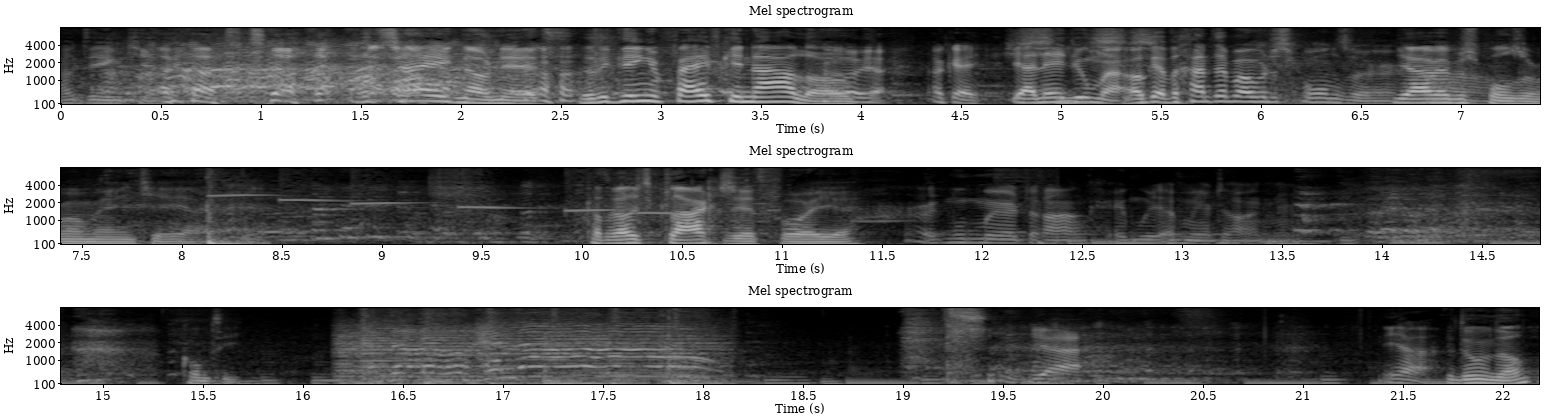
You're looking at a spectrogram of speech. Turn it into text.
Wat denk je? Wat zei ik nou net? Dat ik dingen vijf keer naloop. Oh, ja. Oké, ja, nee, doe maar. Oké, we gaan het hebben over de sponsor. Ja, we hebben een sponsormomentje, ja. Ik had wel iets klaargezet voor je. Ik moet meer drank. Ik moet echt meer drank nu. Komt-ie. Ja. Ja. We doen hem dan.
